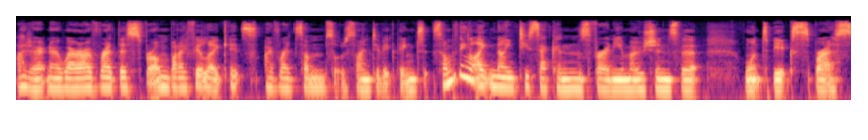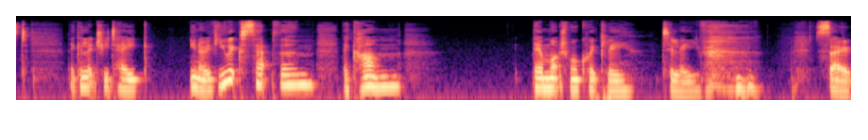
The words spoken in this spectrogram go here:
I don't know where I've read this from, but I feel like it's, I've read some sort of scientific things, something like 90 seconds for any emotions that want to be expressed. They can literally take, you know, if you accept them, they come, they're much more quickly to leave. so,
